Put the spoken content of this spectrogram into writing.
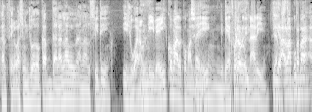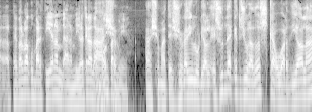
Cancelo va ser un jugador capdalant en el, en el City i jugant a un nivell com el, com el Sí. d'ahir, un nivell Però, extraordinari. i- o sigui, i el, va el Pep el va convertir en el, en el millor lateral del món, per mi. Això mateix, això que diu l'Oriol. És un d'aquests jugadors que Guardiola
